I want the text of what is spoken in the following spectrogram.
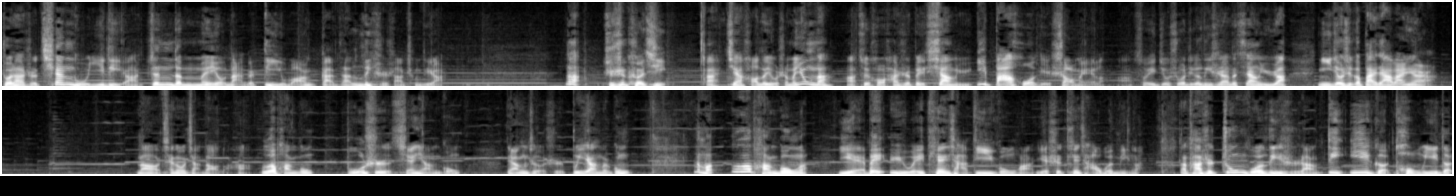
说他是千古一帝啊，真的没有哪个帝王敢在历史上称第二。那只是可惜啊，建好了有什么用呢？啊，最后还是被项羽一把火给烧没了所以就说这个历史上的项羽啊，你就是个败家玩意儿啊。那前头讲到了哈，阿房宫不是咸阳宫，两者是不一样的宫。那么阿房宫啊。也被誉为天下第一宫啊，也是天下闻名啊。那它是中国历史上第一个统一的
